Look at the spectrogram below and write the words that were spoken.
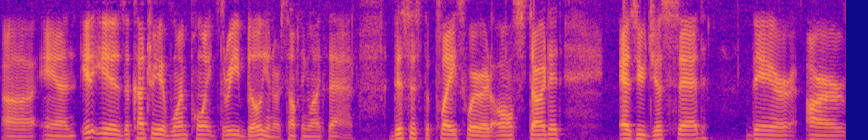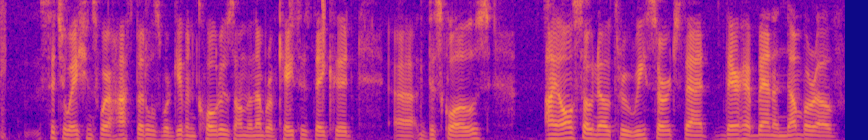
Uh, and it is a country of 1.3 billion or something like that. This is the place where it all started. As you just said, there are situations where hospitals were given quotas on the number of cases they could uh, disclose. I also know through research that there have been a number of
